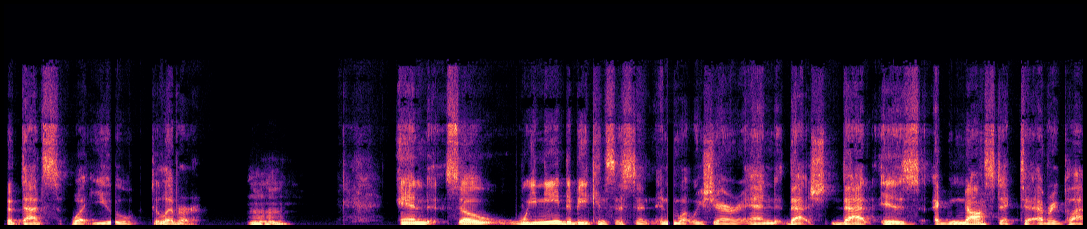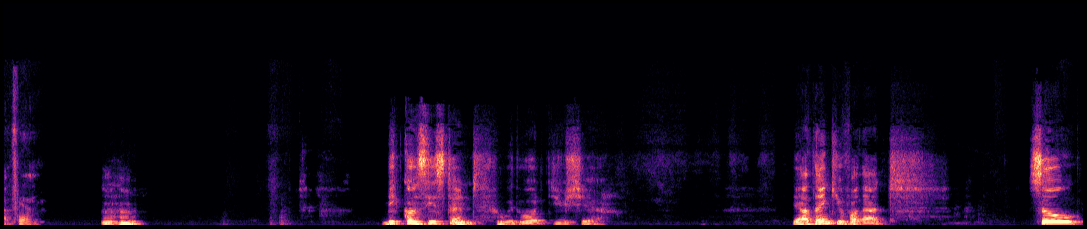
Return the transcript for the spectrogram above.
that that's what you deliver mm-hmm. And so we need to be consistent in what we share, and that sh- that is agnostic to every platform. Mm-hmm. Be consistent with what you share. Yeah, thank you for that. So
